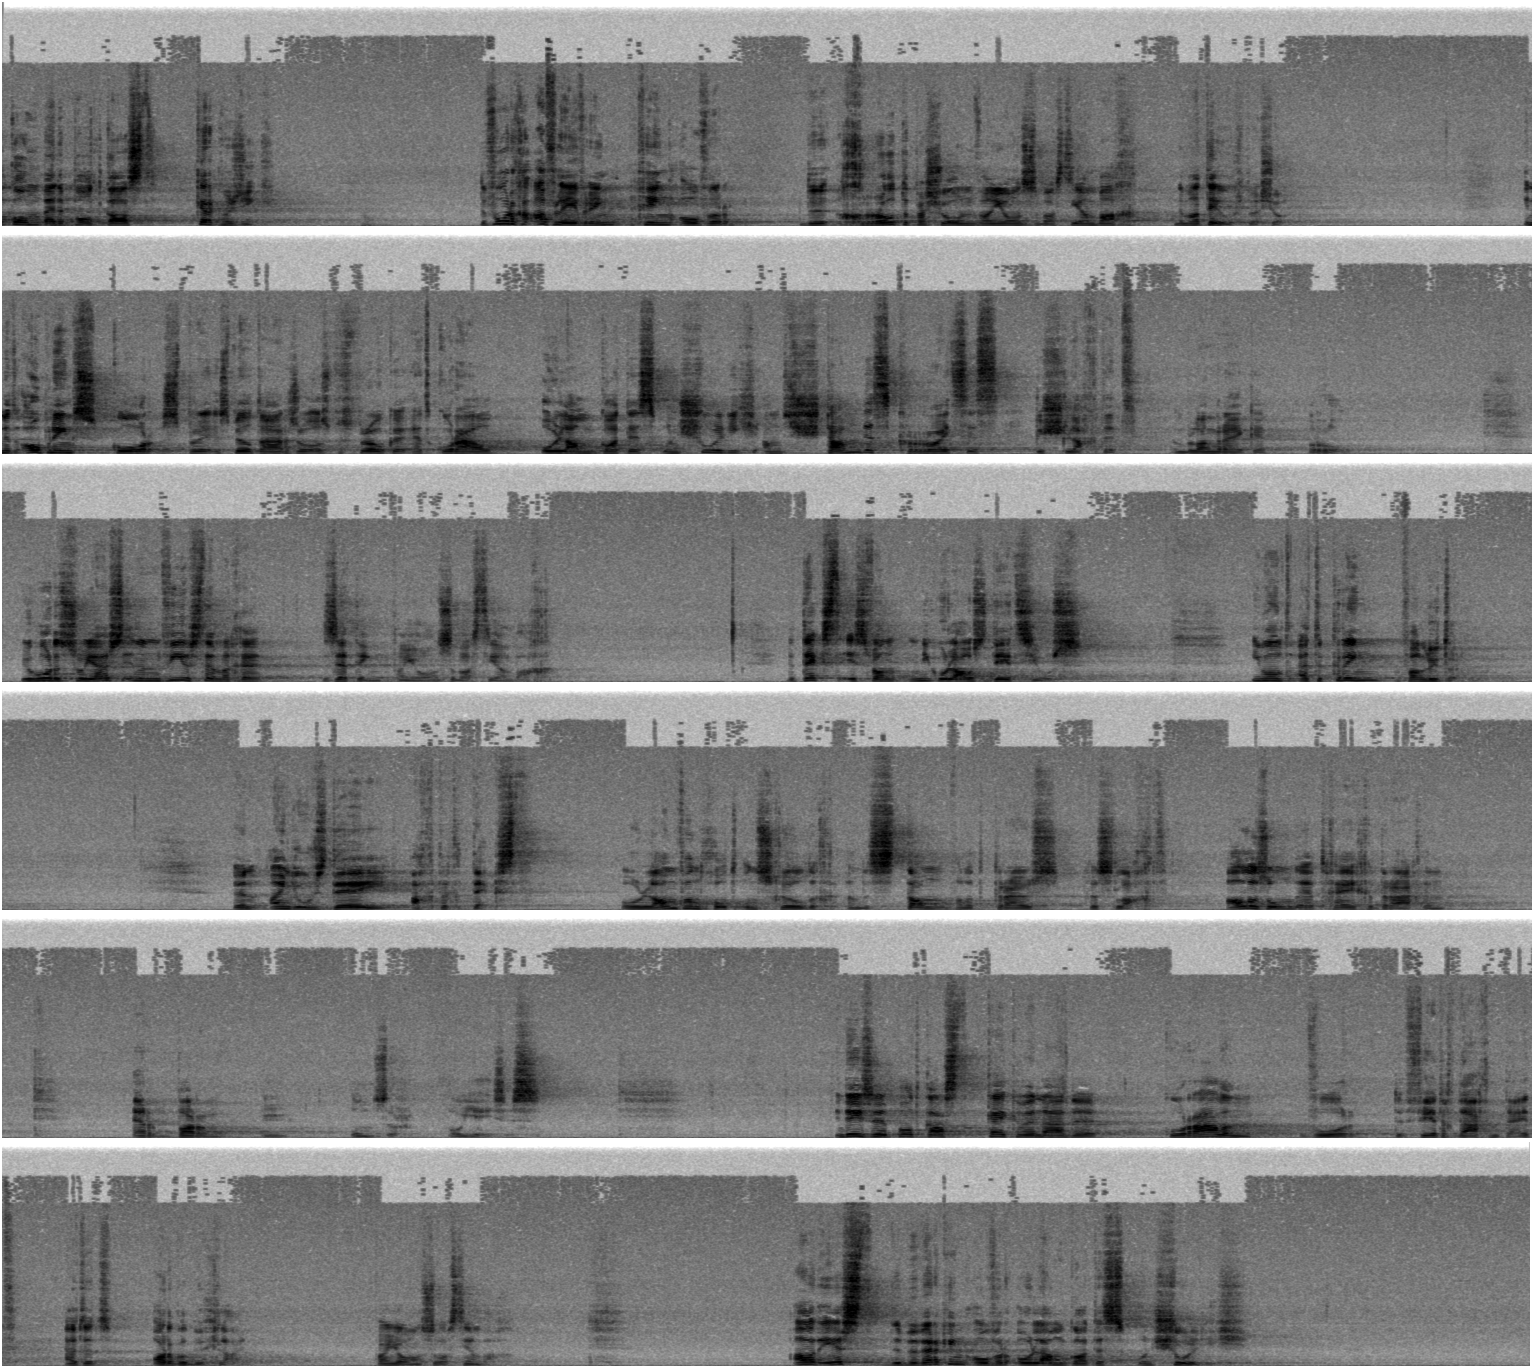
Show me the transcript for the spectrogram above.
Welkom bij de podcast Kerkmuziek. De vorige aflevering ging over de grote passion van Johann Sebastian Bach, de Matthäus Passion. In het openingskoor speelt daar, zoals besproken, het koraal O Lamm Gottes unschuldig am Stamm des Kreuzes geschlachtet een belangrijke rol. U hoort het zojuist in een vierstemmige zetting van Johann Sebastian Bach. De tekst is van Nicolaus Decius, iemand uit de kring van Luther. Een Agnus Dei-achtige tekst. O lam van God onschuldig, aan de stam van het kruis geslacht. Alle zonde hebt gij gedragen. Erbarm u, onze, o Jezus. In deze podcast kijken we naar de koralen voor de 40 dagen tijd uit het Orgelbüchlein van Johann Sebastian Bach. Allereerst de bewerking over Olam Gottes unschuldig.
